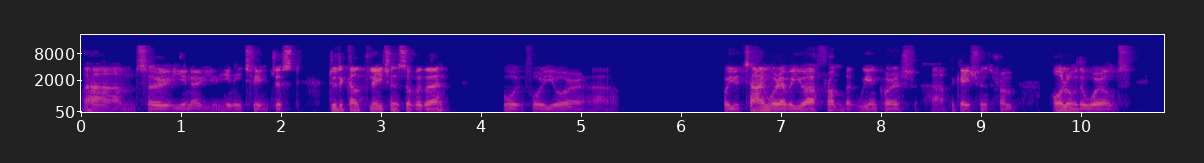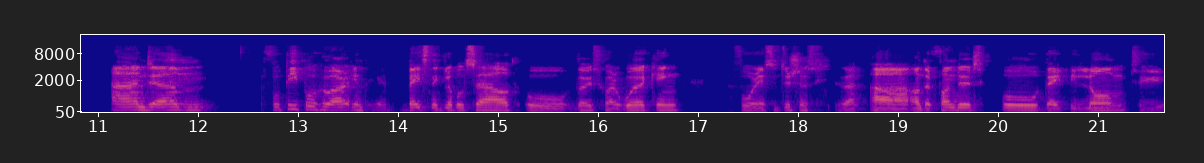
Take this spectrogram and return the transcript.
Um, so you know you, you need to just do the calculations over there for for your uh, for your time wherever you are from. But we encourage applications from all over the world. And um, for people who are in, based in the global south or those who are working for institutions that are underfunded or they belong to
